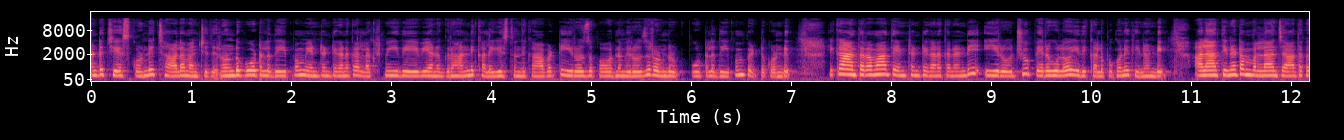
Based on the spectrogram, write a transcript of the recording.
అంటే చేసుకోండి. చాలా మంచిది. రెండు పూటల దీపం ఏంటంటే కనుక లక్ష్మీదేవి అనుగ్రహాన్ని కలిగిస్తుంది కాబట్టి ఈరోజు పౌర్ణమి రోజు రెండు పూటల దీపం పెట్టుకోండి. ఇక ఆ తర్వాత ఏంటంటే కనుకనండి ఈరోజు పెరుగులో ఇది కలుపుకొని తినండి. అలా తినటం వల్ల జాతక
